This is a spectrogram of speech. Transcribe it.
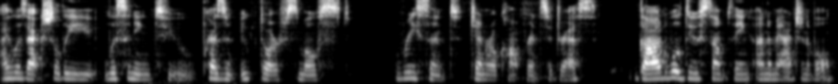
I was actually listening to President Uchtdorf's most recent General Conference address. God will do something unimaginable.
